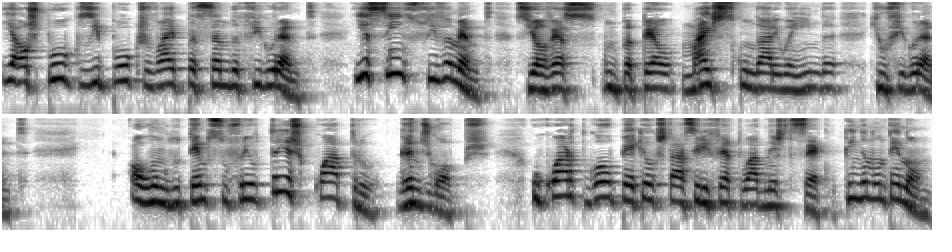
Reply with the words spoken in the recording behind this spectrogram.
e aos poucos e poucos vai passando a figurante. E assim sucessivamente, se houvesse um papel mais secundário ainda que um figurante. Ao longo do tempo sofreu três, quatro grandes golpes. O quarto golpe é aquele que está a ser efetuado neste século, que ainda não tem nome.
